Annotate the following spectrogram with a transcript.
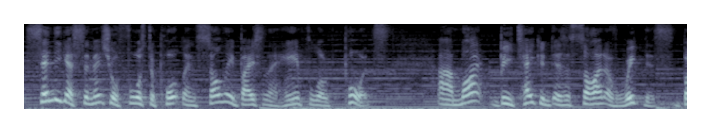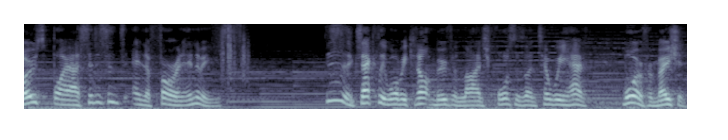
sending a sequential force to Portland solely based on a handful of reports uh, might be taken as a sign of weakness, both by our citizens and the foreign enemies. This is exactly why we cannot move in large forces until we have more information.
